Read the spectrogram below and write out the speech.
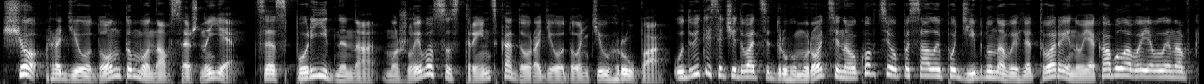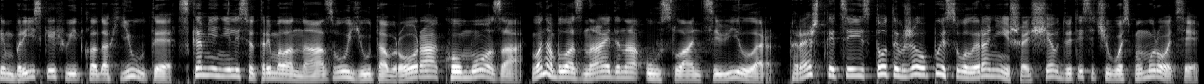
що радіодонтом вона все ж не є. Це споріднена, можливо, сестринська до радіодонтів група. У 2022 році науковці описали подібну на вигляд тварину, яка була виявлена в кембрійських відкладах Юти. Скам'янілість отримала назву Ютаврора комоза. Вона була знайдена у сланці Віллер. Рештки цієї істоти вже описували раніше, ще в 2008 році,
